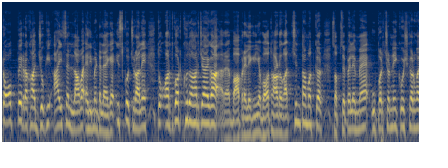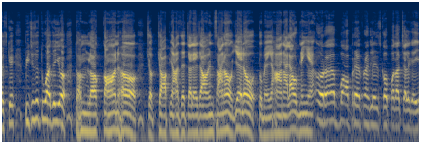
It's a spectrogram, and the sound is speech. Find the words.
टॉप पे रखा जो कि आइस एंड लावा एलिमेंट लाएगा इसको चुरा लें तो अर्थ गॉड खुद हार जाएगा अरे बाप रे लेकिन ये बहुत हार्ड होगा चिंता मत कर सबसे पहले मैं ऊपर चढ़ने की कोशिश करूँगा इसके पीछे से तू आ जाइयो तुम लोग कौन हो चुपचाप यहाँ से चले जाओ इंसानो ये लो तुम्हें यहाँ अलाउड नहीं है अरे बाप रे फ्रैंकलिन इसको पता चल गई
